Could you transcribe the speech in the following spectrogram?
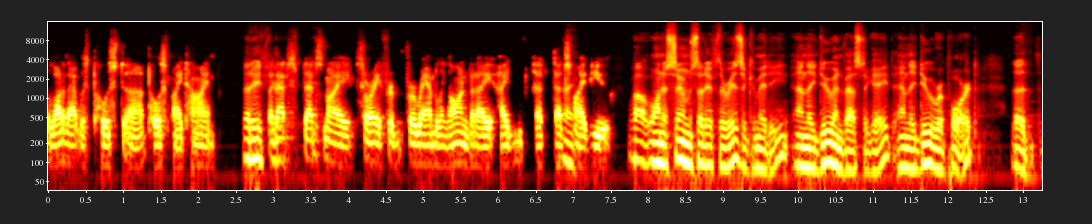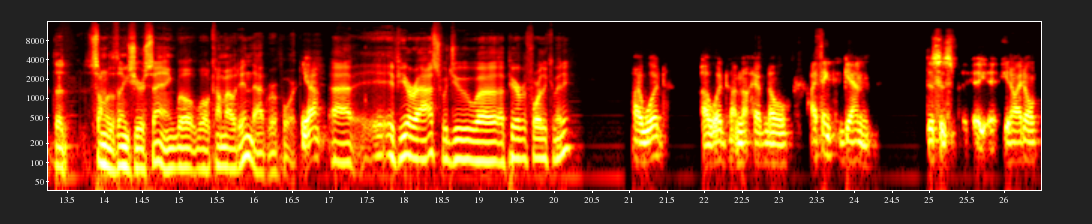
a lot of that was post uh, post my time. But, but that's that's my sorry for, for rambling on, but I, I that, that's right. my view. Well, one assumes that if there is a committee and they do investigate and they do report, that that some of the things you're saying will will come out in that report. Yeah. Uh, if you're asked, would you uh, appear before the committee? I would. I would. I'm not have no. I think again, this is you know I don't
